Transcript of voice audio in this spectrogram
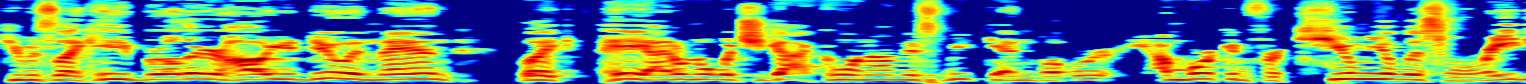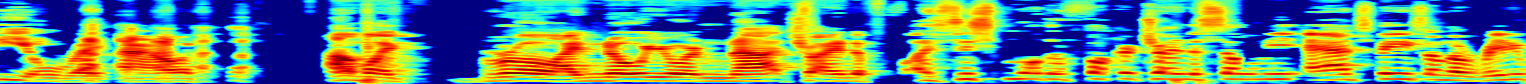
he was like, "Hey, brother, how you doing, man?" Like, hey, I don't know what you got going on this weekend, but we're I'm working for Cumulus Radio right now. I'm like, bro, I know you're not trying to. Is this motherfucker trying to sell me ad space on the radio?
